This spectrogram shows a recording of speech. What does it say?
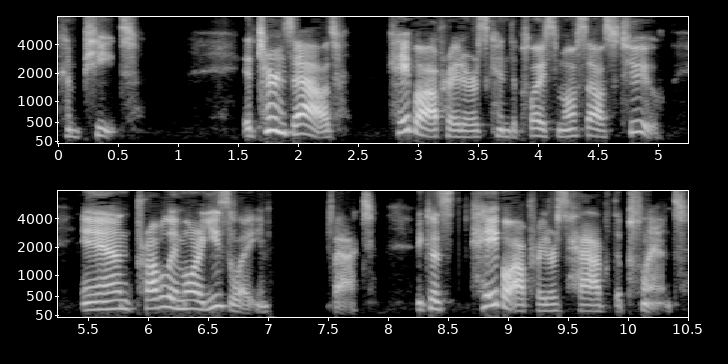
compete? It turns out cable operators can deploy small cells too, and probably more easily, in fact, because cable operators have the plant.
